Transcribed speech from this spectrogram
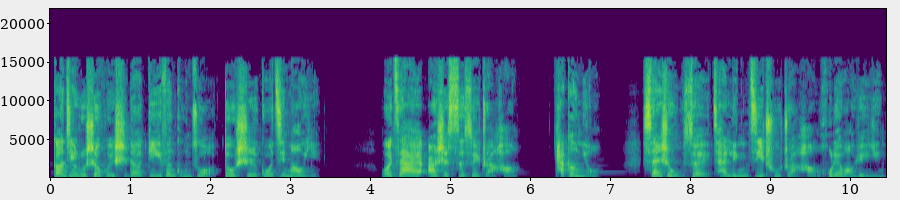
刚进入社会时的第一份工作都是国际贸易。我在二十四岁转行，他更牛，三十五岁才零基础转行互联网运营，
